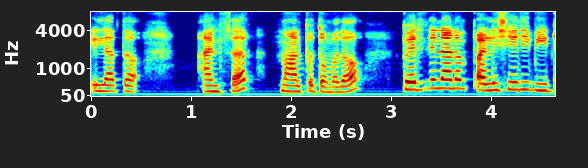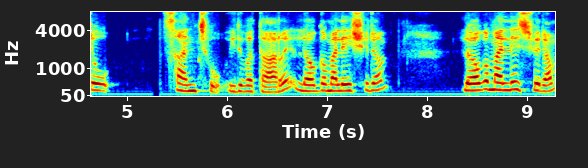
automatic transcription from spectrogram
ഇല്ലാത്ത അൻസർ നാൽപ്പത്തൊമ്പത് പെരിഞ്ഞനം പള്ളിശ്ശേരി വീട്ടു സഞ്ജു ഇരുപത്താറ്. ലോകമല്ലേശ്വരം ലോകമല്ലേശ്വരം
